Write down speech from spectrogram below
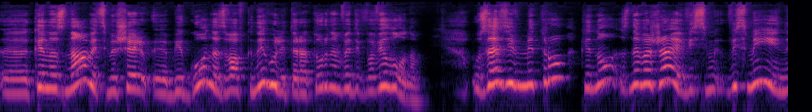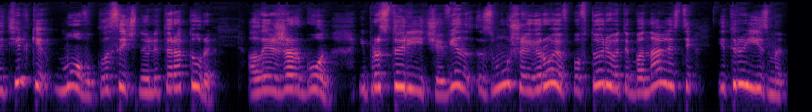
е, кінознавець Мішель Біго назвав книгу літературним Вавилоном. У зазі в метро кіно зневажає, висміює не тільки мову класичної літератури, але й жаргон і просторіччя. Він змушує героїв повторювати банальності і труїзми.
